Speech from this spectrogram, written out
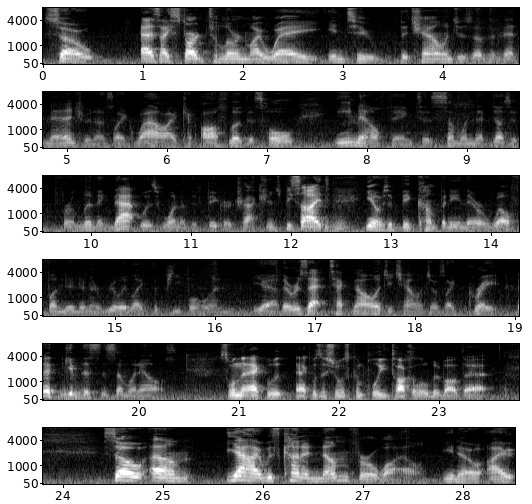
So as i started to learn my way into the challenges of event management i was like wow i can offload this whole email thing to someone that does it for a living. That was one of the bigger attractions. Besides, Mhm. you know, it was a big company and they were well funded, and I really liked the people. And yeah, there was that technology challenge. I was like, great, give Mhm. this to someone else. So when the acqui- acquisition was complete, talk a little bit about that. So um, yeah, I was kind of numb for a while. You know, I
